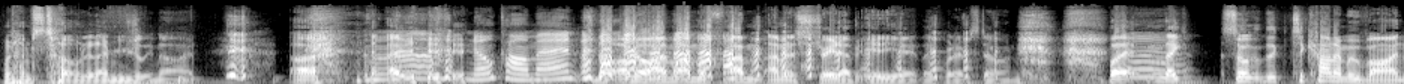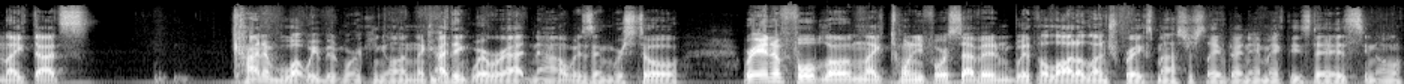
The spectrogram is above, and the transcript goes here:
when I'm stoned, and I'm usually not. Uh, I, no comment. no, oh no, I'm I'm a I'm I'm a straight up idiot like when I'm stoned. But like so the, to kind of move on, like that's kind of what we've been working on. Like I think where we're at now is and we're still we're in a full blown like 24/7 with a lot of lunch breaks master slave dynamic these days, you know.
